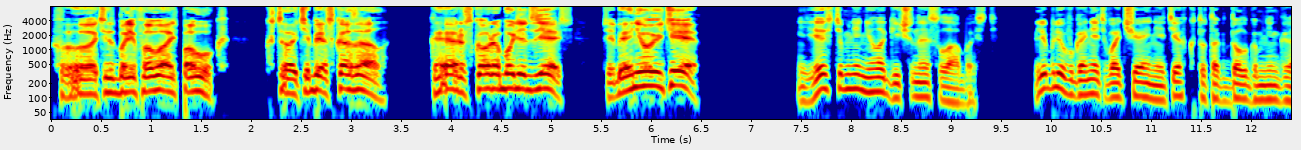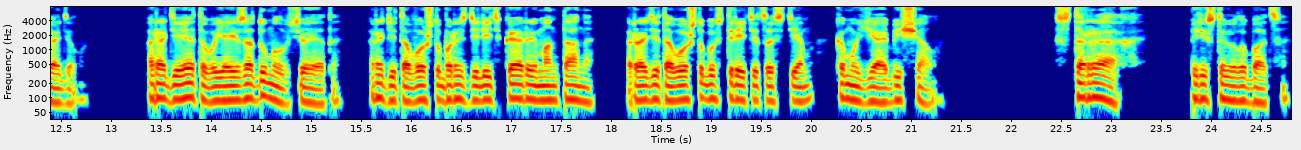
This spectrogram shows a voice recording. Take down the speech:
«Хватит блефовать, паук! Кто тебе сказал? Кэр скоро будет здесь! Тебе не уйти!» Есть у меня нелогичная слабость. Люблю вгонять в отчаяние тех, кто так долго мне гадил. Ради этого я и задумал все это. Ради того, чтобы разделить Кэра и Монтана. Ради того, чтобы встретиться с тем, кому я обещал. Страх. Перестаю улыбаться.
